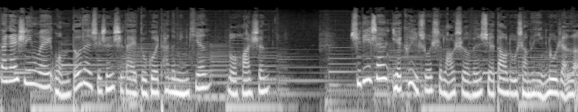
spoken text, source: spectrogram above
大概是因为我们都在学生时代读过他的名篇《落花生》。许地山也可以说是老舍文学道路上的引路人了，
